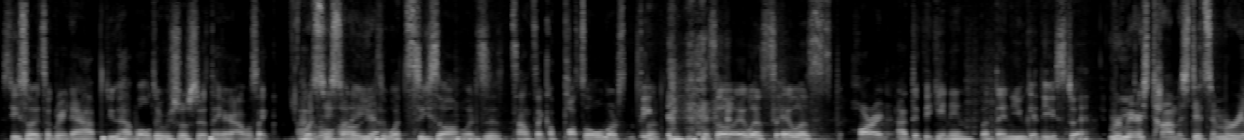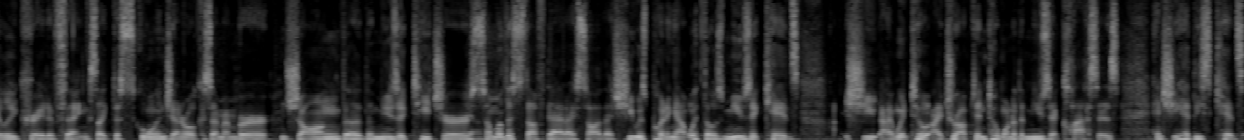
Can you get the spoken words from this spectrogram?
Seesaw is a great app. Do you have all the resources there? I was like, I What's don't know Seesaw? how to use Yeah. it. What's Seesaw? What is it? Sounds like a puzzle or something. so it was it was hard at the beginning, but then you get used to it. Ramirez Thomas did some really creative things, like the school in general. Because I remember Zhang, the the music teacher, some of the stuff that I saw that she was putting out with those music kids. She, I went to, I dropped into one of the music classes, and she had these kids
